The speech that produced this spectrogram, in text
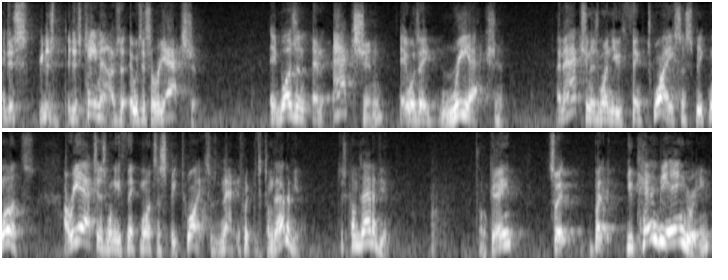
It just, it just, it just came out. It was just a reaction. It wasn't an action, it was a reaction. An action is when you think twice and speak once. A reaction is when you think once and speak twice. It's what comes out of you. Just comes out of you. Okay? So, it, but you can be angry,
